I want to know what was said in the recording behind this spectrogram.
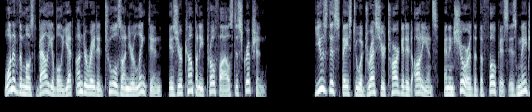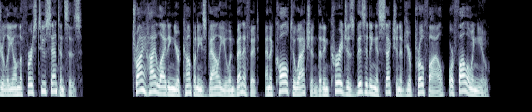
One of the most valuable yet underrated tools on your LinkedIn is your company profile's description. Use this space to address your targeted audience and ensure that the focus is majorly on the first two sentences. Try highlighting your company's value and benefit and a call to action that encourages visiting a section of your profile or following you.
